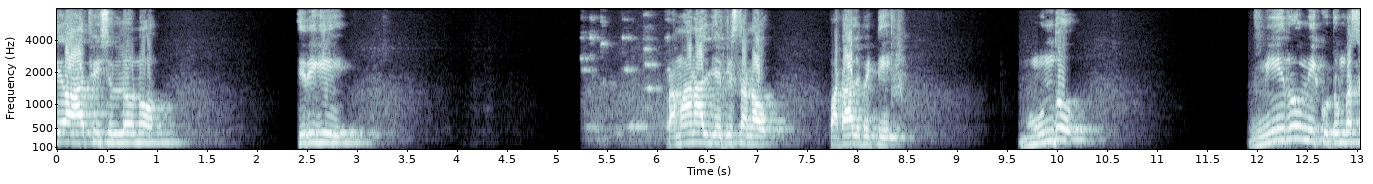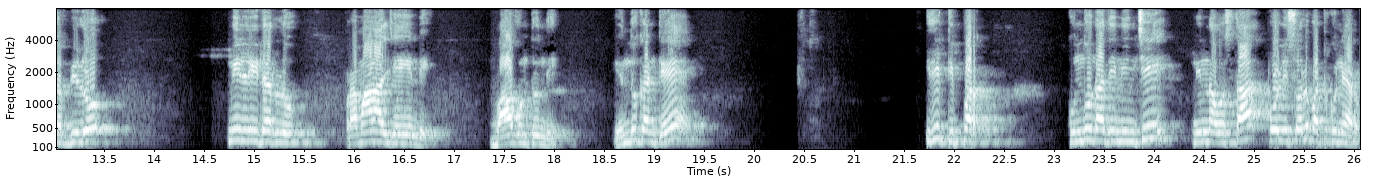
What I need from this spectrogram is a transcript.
ఏ ఆఫీసుల్లోనో తిరిగి ప్రమాణాలు చేపిస్తున్నావు పటాలు పెట్టి. ముందు మీరు మీ కుటుంబ సభ్యులు మీ లీడర్లు ప్రమాణాలు చేయండి. బాగుంటుంది. ఎందుకంటే ఇది టిప్పర్. కుందు నది నుంచి నిన్న వస్తా పోలీసు వాళ్ళు పట్టుకున్నారు.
